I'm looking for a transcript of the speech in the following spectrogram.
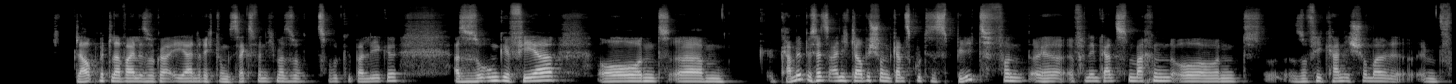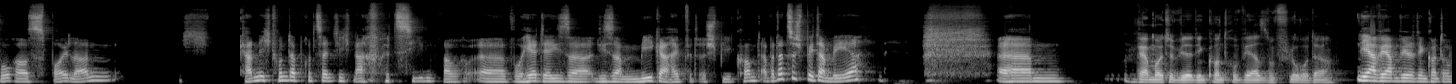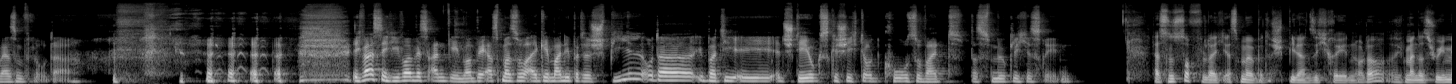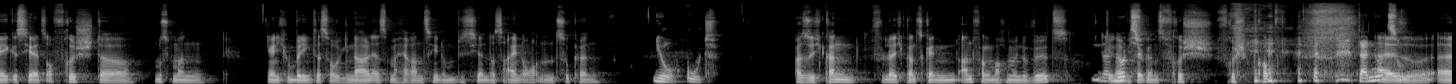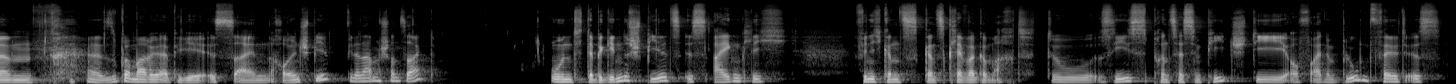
Ich glaube mittlerweile sogar eher in Richtung sechs, wenn ich mal so zurück überlege. Also so ungefähr. Und ähm, kann mir bis jetzt eigentlich, glaube ich, schon ein ganz gutes Bild von, äh, von dem Ganzen machen. Und so viel kann ich schon mal im Voraus spoilern. Ich kann nicht hundertprozentig nachvollziehen, wo, äh, woher dieser, dieser Mega-Hype für das Spiel kommt. Aber dazu später mehr. ähm, wir haben heute wieder den kontroversen Flo da. Ja, wir haben wieder den kontroversen Flo da. ich weiß nicht, wie wollen wir es angehen? Wollen wir erstmal so allgemein über das Spiel oder über die Entstehungsgeschichte und Co., soweit das möglich ist, reden? Lass uns doch vielleicht erstmal über das Spiel an sich reden, oder? Ich meine, das Remake ist ja jetzt auch frisch, da muss man ja nicht unbedingt das Original erstmal heranziehen, um ein bisschen das einordnen zu können. Jo, gut. Also ich kann vielleicht ganz gerne einen Anfang machen, wenn du willst. Dann Den habe ich ja ganz frisch, frisch im Kopf. Dann nur also, ähm, Super Mario RPG ist ein Rollenspiel, wie der Name schon sagt. Und der Beginn des Spiels ist eigentlich, finde ich, ganz, ganz clever gemacht. Du siehst Prinzessin Peach, die auf einem Blumenfeld ist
